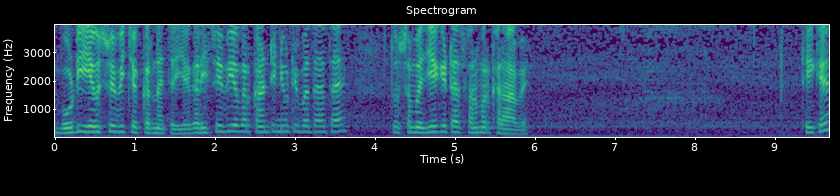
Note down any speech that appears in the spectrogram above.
बॉडी है उस पर भी चेक करना चाहिए। अगर इस पे भी अगर कंटिन्यूटी बताता है तो समझिए कि ट्रांसफार्मर खराब है। ठीक है?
